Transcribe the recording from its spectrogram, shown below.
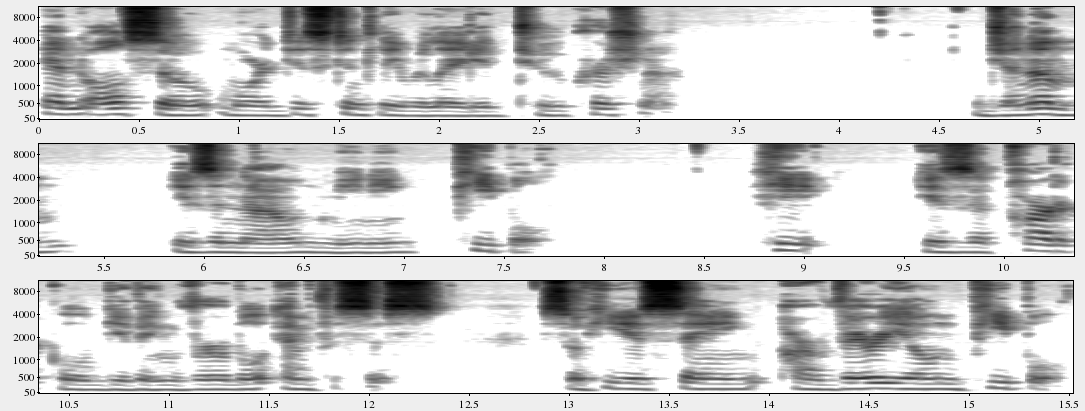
and also more distantly related to Krishna. Janam is a noun meaning people. He is a particle giving verbal emphasis, so he is saying our very own people.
